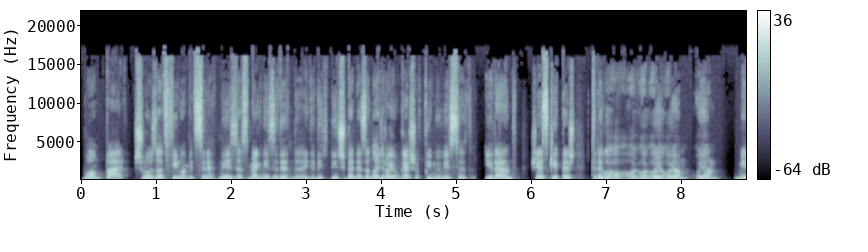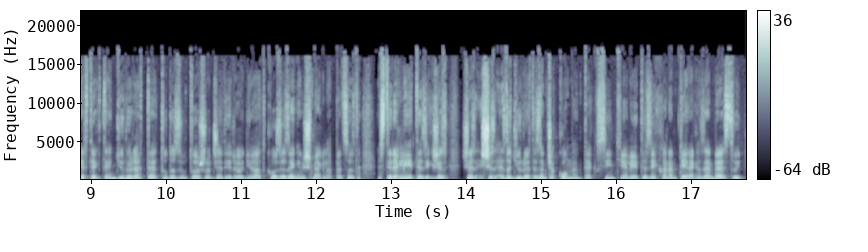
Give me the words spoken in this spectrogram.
van pár sorozatfilm, amit szeret nézni, ezt megnézi, de nincs benne ez a nagy rajongás a filmművészet iránt, és ehhez képest tényleg olyan, olyan mértéktelen gyűlölettel tud az utolsó Jedi-ről nyilatkozni, az engem is meglepett. Szóval ez tényleg létezik, és, ez, és, ez, és ez, ez a gyűlölet ez nem csak kommentek szintjén létezik, hanem tényleg az ember ezt úgy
